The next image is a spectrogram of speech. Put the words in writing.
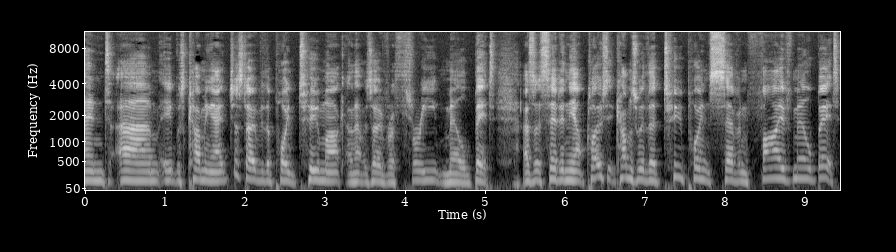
And um, it was coming out just over the 0.2 mark, and that was over a 3 mil bit. As I said in the up close, it comes with a 2.75 mil bit,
